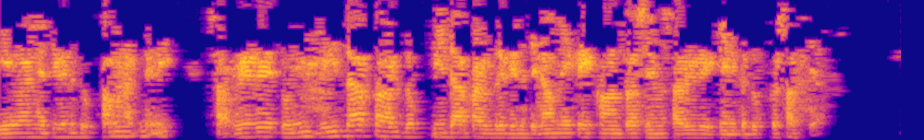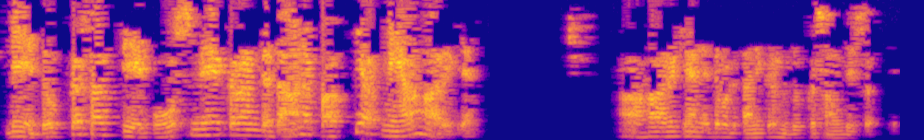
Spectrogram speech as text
ඒවා නැති වෙන දුක් පමණක් නෙවෙයි. ශරීරයේ තුලින් පීඩාකාර දුක් පීඩා කරදරගෙන දෙනවා මේක ඒකාන්ත වශයෙන්ම ශරීරය කියන එක දුක්ඛ සත්‍යය. මේ දුක්ඛ සත්‍යයේ පෝෂණය කරන්න දාන ප්‍රත්‍යක් මේ ආහාරය කියන්නේ. ආහාර කියන්නේ එතකොට තනිකරම දුක්ඛ සමුදය සත්‍යය.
